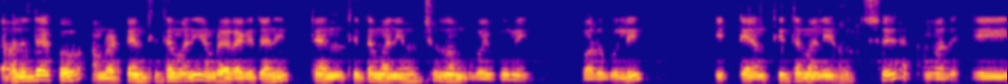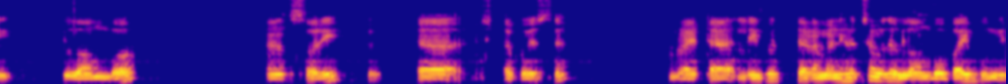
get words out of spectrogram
তাহলে দেখো, আমরা টেন থিতা মানি, আমরা এর আগে জানি টেন থিতা মানি হচ্ছে লম্ব বাই ভূমি। বড় বলি, এই টেন থিতা মানি হচ্ছে আমার এই লম্ব সরি ডিস্টার্ব হয়েছে আমরা এটা লিখব, তেরা মানে হচ্ছে আমাদের লম্ব বাই ভূমি।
